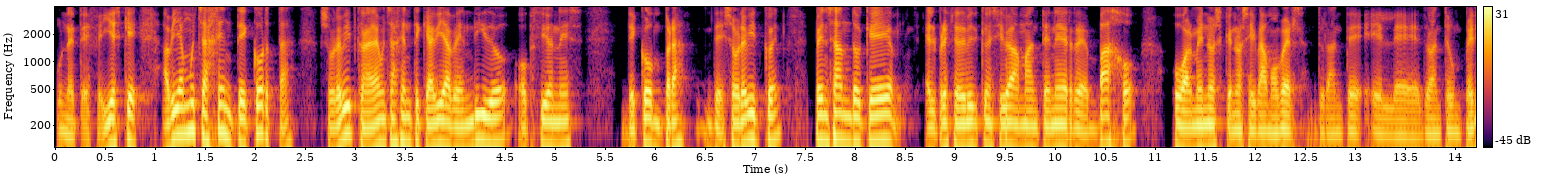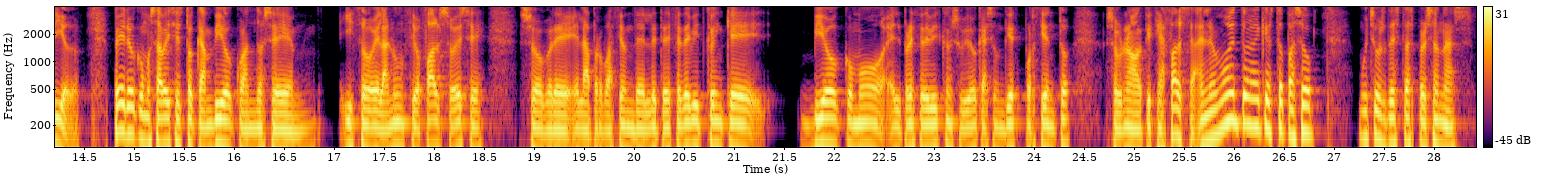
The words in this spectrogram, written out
un ETF. Y es que había mucha gente corta sobre Bitcoin, había mucha gente que había vendido opciones de compra de, sobre Bitcoin pensando que el precio de Bitcoin se iba a mantener bajo o al menos que no se iba a mover durante, el, eh, durante un periodo. Pero como sabéis, esto cambió cuando se hizo el anuncio falso ese sobre la aprobación del ETF de Bitcoin que vio como el precio de Bitcoin subió casi un 10% sobre una noticia falsa. En el momento en el que esto pasó, muchos de estas personas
